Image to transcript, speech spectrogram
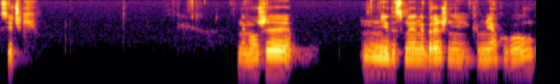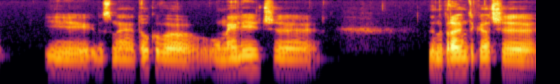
всички. Не може ние да сме небрежни към някого и да сме толкова умели, че да направим така, че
